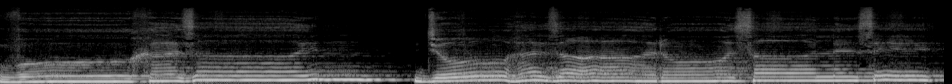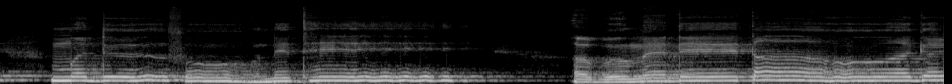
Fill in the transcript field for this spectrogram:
वो खजाइन जो हज़ारों साल से मदफून थे। अब मैं देता हूँ अगर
